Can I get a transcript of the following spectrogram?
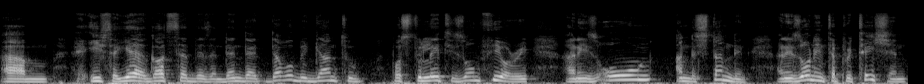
um, Eve said, yeah, God said this. And then the devil began to postulate his own theory and his own understanding and his own interpretation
